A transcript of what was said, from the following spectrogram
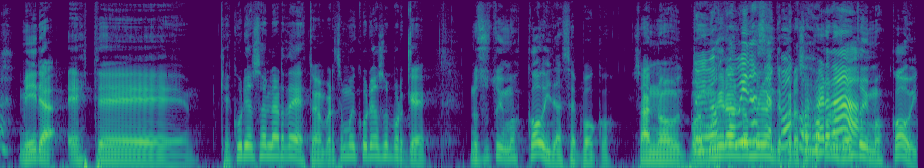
Mira, este... Qué curioso hablar de esto. Me parece muy curioso porque nosotros tuvimos COVID hace poco. O sea, no podemos ir al COVID hace 2020, pero hace poco nosotros verdad. tuvimos COVID.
